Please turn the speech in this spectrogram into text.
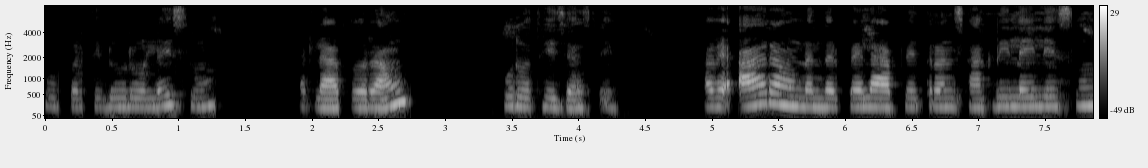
ઉપરથી દોરો લઈશું. એટલે આપણો રાઉન્ડ પૂરો થઈ જશે. હવે આ રાઉન્ડ અંદર પહેલાં આપણે ત્રણ સાંકળી લઈ લઈશું.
